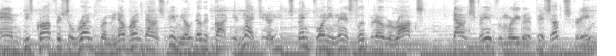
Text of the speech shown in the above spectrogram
And these crawfish will run from you. They'll run downstream. You they'll get caught in your nets. You know, you spend 20 minutes flipping over rocks downstream from where you're going to fish upstream,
